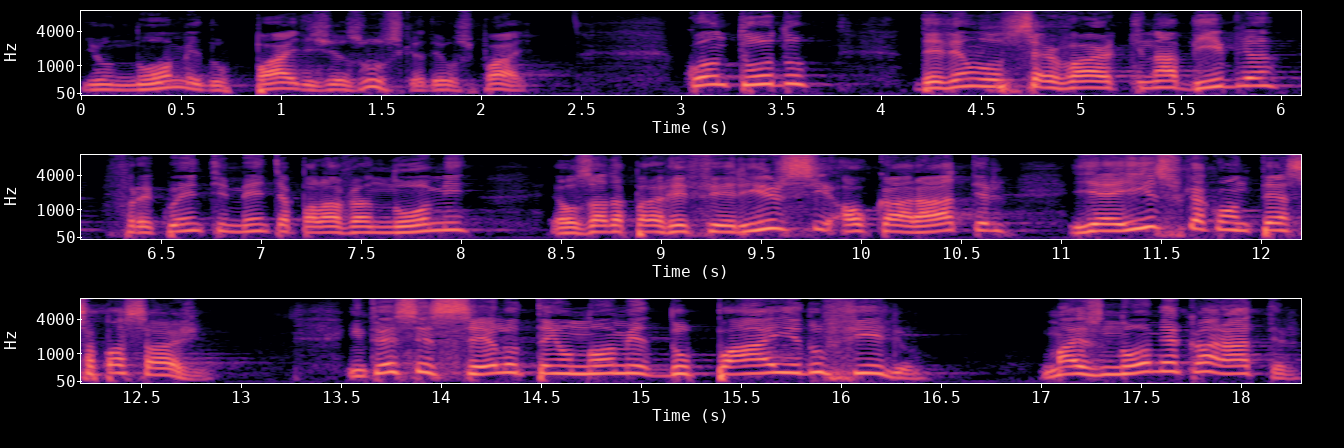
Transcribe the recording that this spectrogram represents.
e o nome do pai de Jesus, que é Deus Pai. Contudo, devemos observar que na Bíblia, frequentemente a palavra nome é usada para referir-se ao caráter, e é isso que acontece na passagem. Então esse selo tem o nome do pai e do filho, mas nome é caráter.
